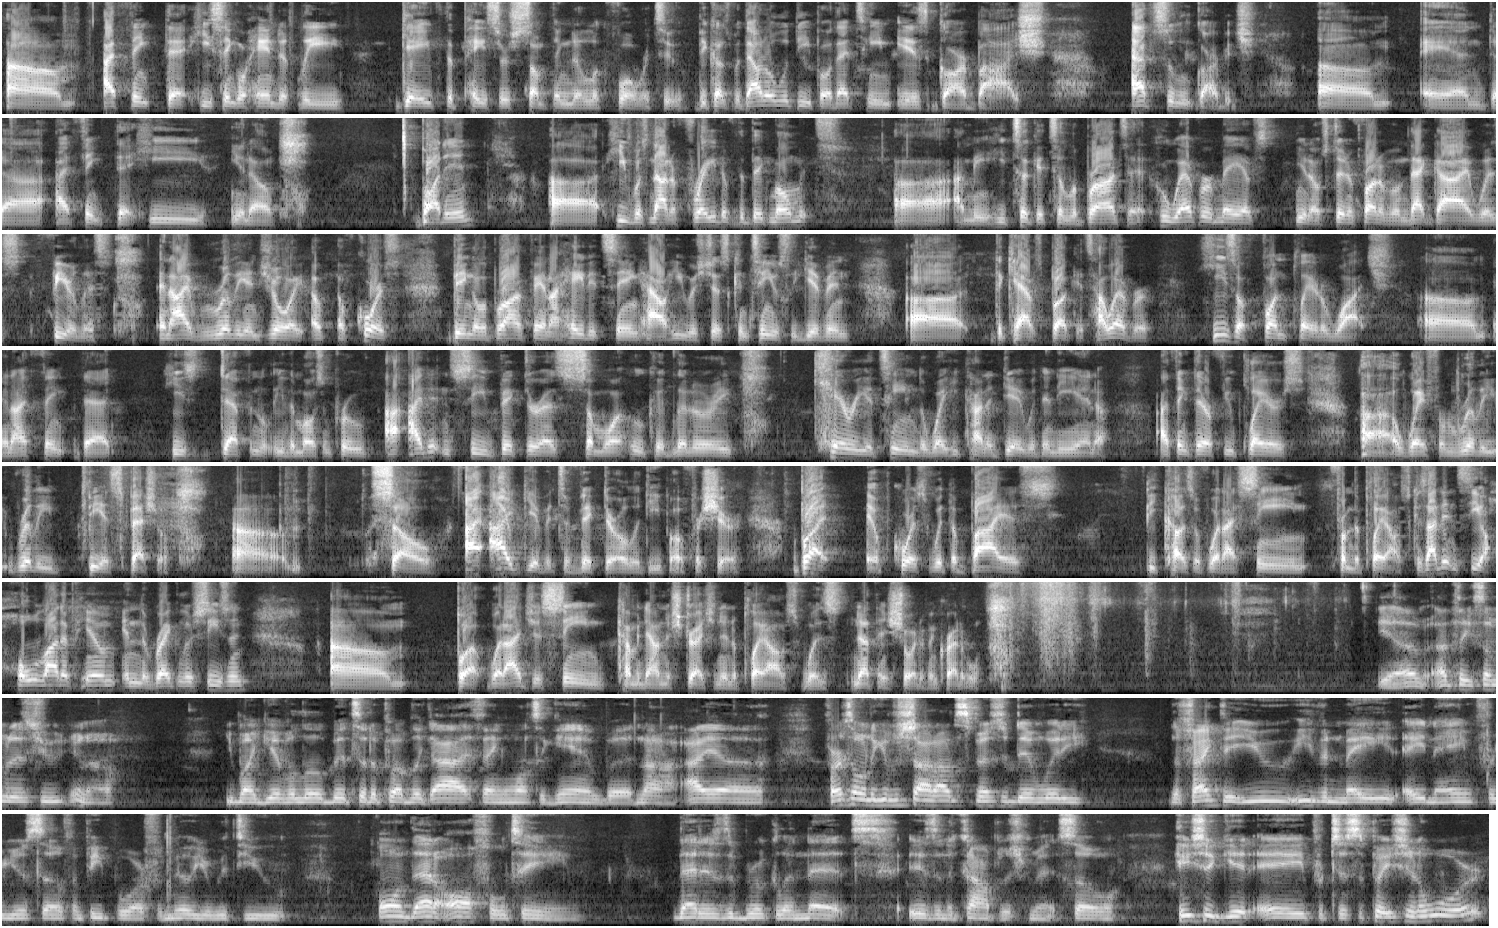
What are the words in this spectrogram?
um, I think that he single handedly gave the Pacers something to look forward to because without Oladipo, that team is garbage, absolute garbage. Um, and uh, I think that he, you know, bought in. Uh, he was not afraid of the big moments. Uh, I mean, he took it to LeBron to whoever may have, you know, stood in front of him. That guy was fearless, and I really enjoyed. Of, of course, being a LeBron fan, I hated seeing how he was just continuously giving uh, the Cavs buckets. However, he's a fun player to watch, um, and I think that he's definitely the most improved. I, I, didn't see Victor as someone who could literally carry a team the way he kind of did with Indiana. I think there are a few players uh, away from really, really being special. Um, so I, I give it to Victor Oladipo for sure. But of course, with the bias because of what I've seen from the playoffs, because I didn't see a whole lot of him in the regular season. Um, but what I just seen coming down the stretch and in the playoffs was nothing short of incredible. Yeah, I think some of this you you know you might give a little bit to the public eye thing once again, but nah. I uh, first I want to give a shout out to Spencer Dinwiddie. The fact that you even made a name for yourself and people are familiar with you on that awful team that is the Brooklyn Nets is an accomplishment. So he should get a participation award.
